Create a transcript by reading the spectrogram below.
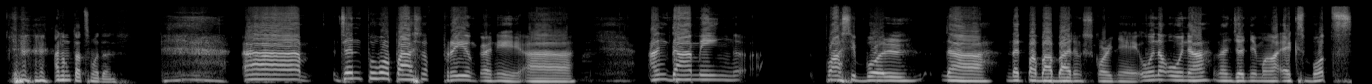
Anong thoughts mo doon? Ah, diyan pumapasok pre yung ano eh, ah, ang daming possible na nagpababa ng score niya eh. Unang-una, nandyan yung mga Xbots.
